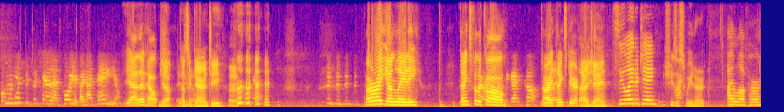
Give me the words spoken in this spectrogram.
Well, New Hampshire took care of that for you by not paying you. yeah, that helps. Yeah, that's a go. guarantee. All right, young lady. Thanks for the All right, call. You guys. All right, thanks, dear. Thank Hi, you, Jane. Jane. See you later, Jane. She's a sweetheart. I love her.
